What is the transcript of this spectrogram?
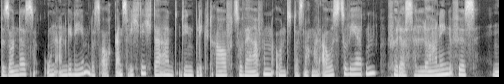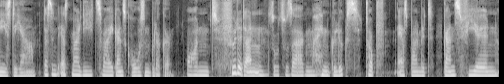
Besonders unangenehm, das ist auch ganz wichtig, da den Blick drauf zu werfen und das nochmal auszuwerten für das Learning fürs nächste Jahr. Das sind erstmal die zwei ganz großen Blöcke und fülle dann sozusagen meinen Glückstopf erstmal mit ganz vielen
